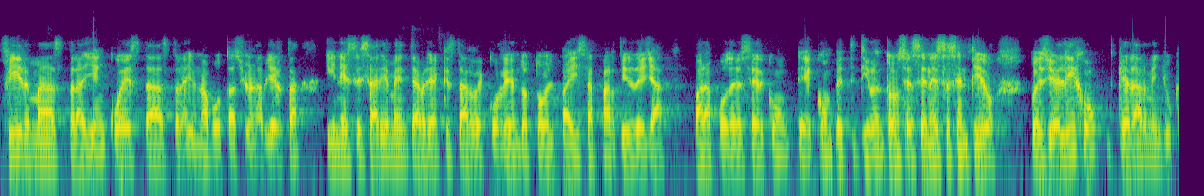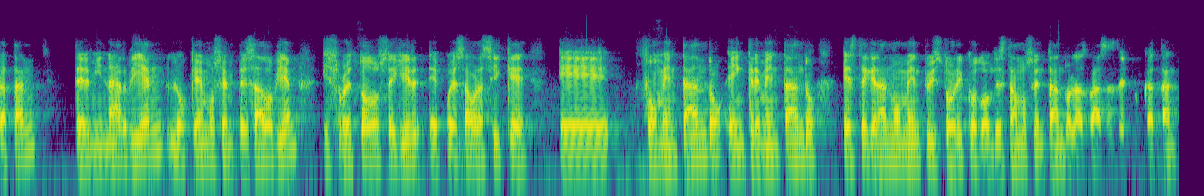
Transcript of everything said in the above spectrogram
firmas, trae encuestas, trae una votación abierta y necesariamente habría que estar recorriendo todo el país a partir de ya para poder ser eh, competitiva. Entonces, en ese sentido, pues yo elijo quedarme en Yucatán, terminar bien lo que hemos empezado bien y sobre todo seguir, eh, pues ahora sí que eh, fomentando e incrementando este gran momento histórico donde estamos sentando las bases del Yucatán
